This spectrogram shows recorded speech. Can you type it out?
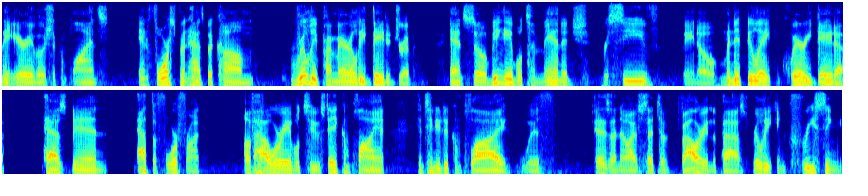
in the area of OSHA compliance, enforcement has become really primarily data driven. And so being able to manage, receive, you know, manipulate and query data has been at the forefront of how we're able to stay compliant, continue to comply with, as I know I've said to Valerie in the past, really increasing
